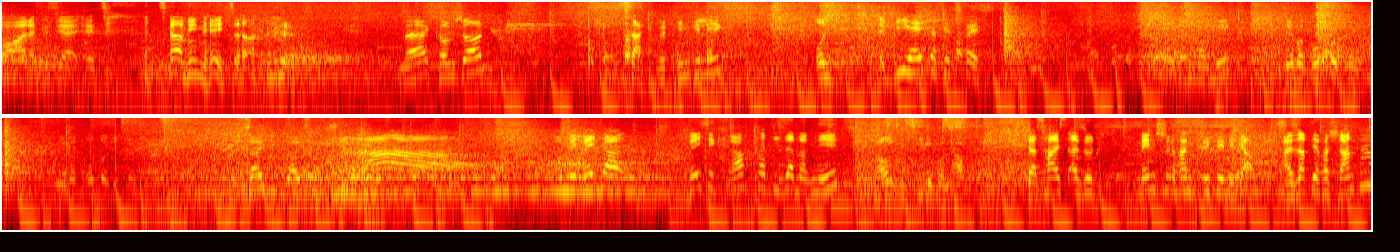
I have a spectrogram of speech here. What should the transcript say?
Boah, das ist ja äh, Terminator. Na, komm schon. Zack, wird hingelegt. Und äh, wie hält das jetzt fest? Der wird runtergedrückt. Der wird runtergedrückt. Ich zeige Ihnen gleich so eine Schiene. Ah. Und mit welcher, welche Kraft hat dieser Magnet? 1000 Kilo von Haft. Das heißt also, Menschenhand kriegt den nicht ab. Also habt ihr verstanden?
